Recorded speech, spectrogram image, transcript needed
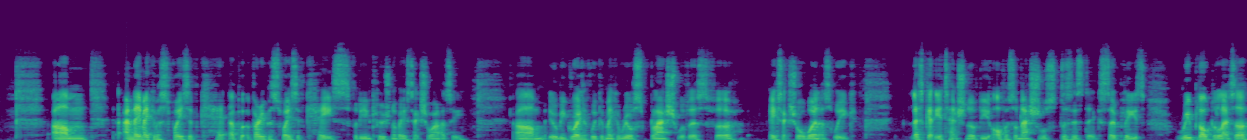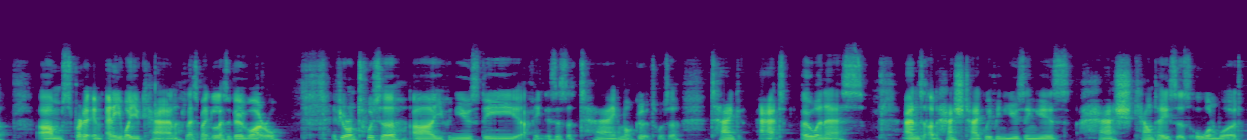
Um, and they make a persuasive, a very persuasive case for the inclusion of asexuality. Um, it would be great if we could make a real splash with this for Asexual Awareness Week. Let's get the attention of the Office of National Statistics. So please reblog the letter, um, spread it in any way you can. Let's make the letter go viral. If you're on Twitter, uh, you can use the, I think this is a tag, I'm not good at Twitter, tag at ONS and the hashtag we've been using is hash countaces, all one word.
